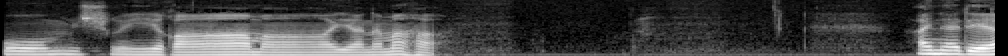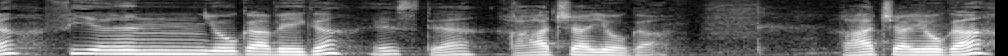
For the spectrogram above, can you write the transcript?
Om Shri Ramaya Namaha. Einer der vielen Yoga-Wege ist der Raja Yoga. Raja Yoga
